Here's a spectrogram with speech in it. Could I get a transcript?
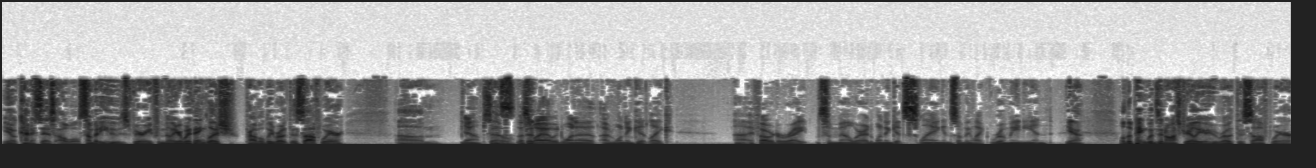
you know, it kind of says, oh well, somebody who's very familiar with English probably wrote this software. Um, yeah, so that's, that's why I would want to. I would want to get like uh, if I were to write some malware, I'd want to get slang in something like Romanian. Yeah. Well, the penguins in Australia who wrote this software,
